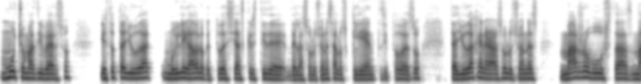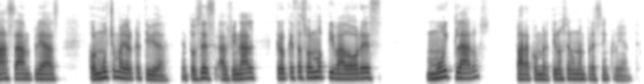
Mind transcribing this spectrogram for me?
mucho más diverso y esto te ayuda, muy ligado a lo que tú decías, Cristi, de, de las soluciones a los clientes y todo eso, te ayuda a generar soluciones más robustas, más amplias, con mucho mayor creatividad. Entonces, al final, creo que estos son motivadores muy claros para convertirnos en una empresa incluyente.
